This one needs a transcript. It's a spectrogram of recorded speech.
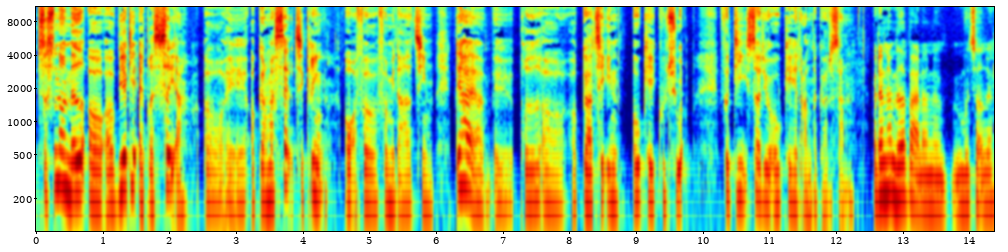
så sådan noget med at, at virkelig adressere og, øh, og gøre mig selv til grin over for, for mit eget team, det har jeg øh, prøvet at, at gøre til en okay kultur. Fordi så er det jo okay, at andre gør det samme. Hvordan har medarbejderne modtaget det?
